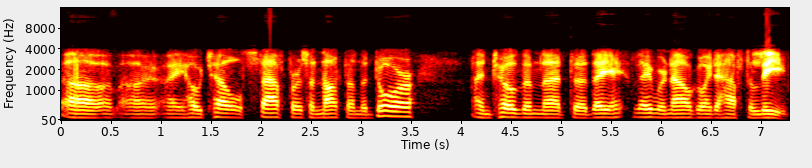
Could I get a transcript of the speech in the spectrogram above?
Uh, a hotel staff person knocked on the door and told them that uh, they they were now going to have to leave.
